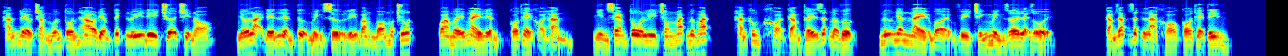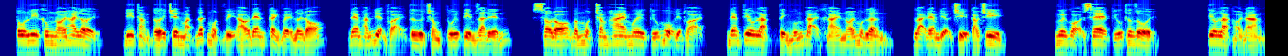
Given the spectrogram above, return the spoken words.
hắn đều chẳng muốn tốn hao điểm tích lũy đi chữa trị nó, nhớ lại đến liền tự mình xử lý băng bó một chút qua mấy ngày liền có thể khỏi hẳn, nhìn xem tô ly trong mắt nước mắt, hắn không khỏi cảm thấy rất ngờ vực, nữ nhân này bởi vì chính mình rơi lệ rồi. Cảm giác rất là khó có thể tin. Tô ly không nói hai lời, đi thẳng tới trên mặt đất một vị áo đen cảnh vệ nơi đó, đem hắn điện thoại từ trong túi tìm ra đến, sau đó bấm 120 cứu hộ điện thoại, đem tiêu lạc tình huống đại khái nói một lần, lại đem địa chỉ cáo chi. Ngươi gọi xe cứu thương rồi. Tiêu lạc hỏi nàng.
